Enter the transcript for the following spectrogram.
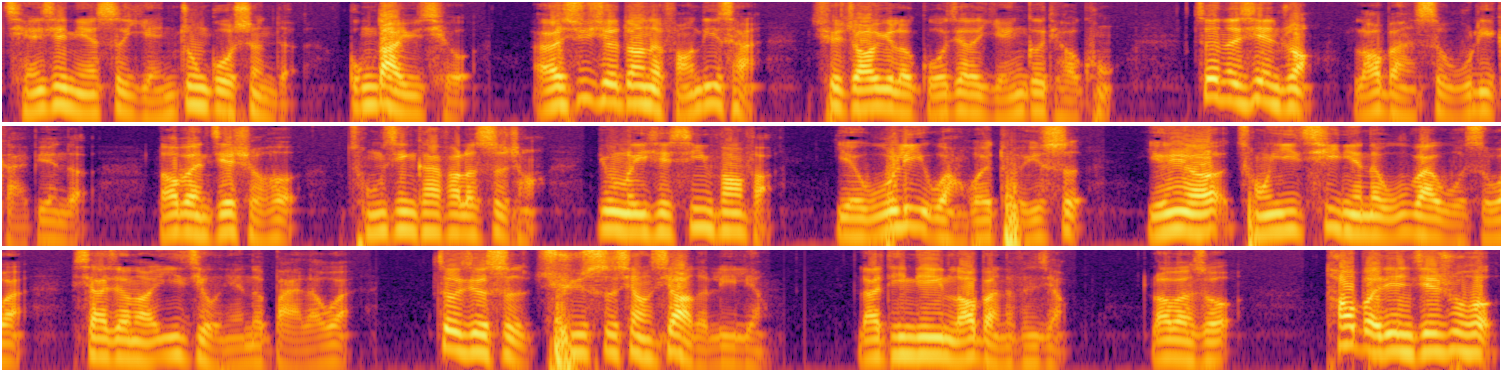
前些年是严重过剩的，供大于求，而需求端的房地产却遭遇了国家的严格调控。这样的现状，老板是无力改变的。老板接手后，重新开发了市场，用了一些新方法，也无力挽回颓势。营业额从一七年的五百五十万下降到一九年的百来万，这就是趋势向下的力量。来听听老板的分享。老板说，淘宝店结束后。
